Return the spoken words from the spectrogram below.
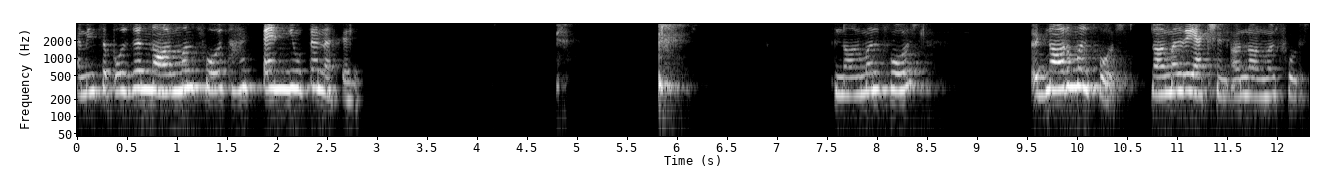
आय मीन सपोज जर नॉर्मल फोर्स हा टेन न्यूटन असेल normal force normal force normal reaction और normal force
